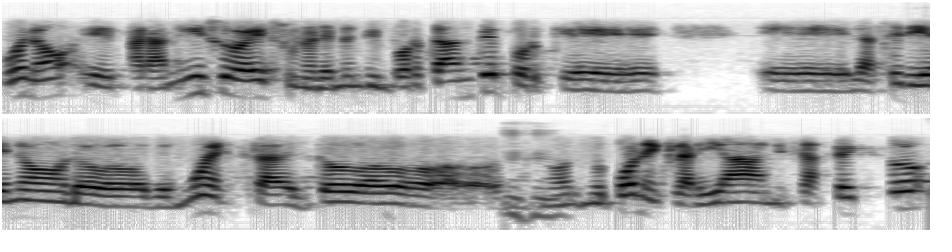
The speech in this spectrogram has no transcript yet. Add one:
Bueno, eh, para mí eso es un elemento importante porque eh, la serie no lo demuestra del todo, no, no, pone claridad en ese aspecto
